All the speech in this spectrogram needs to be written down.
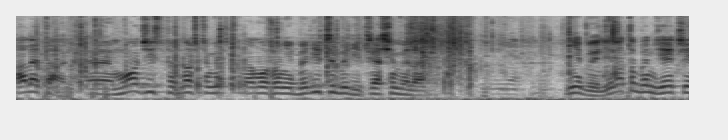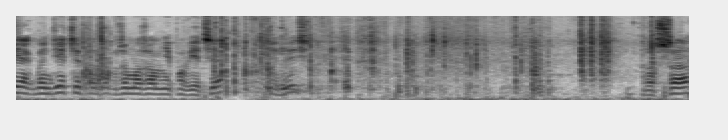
Ale tak, e, młodzi z pewnością jeszcze na morzu nie byli, czy byli, czy ja się mylę? Nie. Nie byli, no to będziecie, jak będziecie, to dobrze może o mnie powiecie kiedyś. Proszę.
